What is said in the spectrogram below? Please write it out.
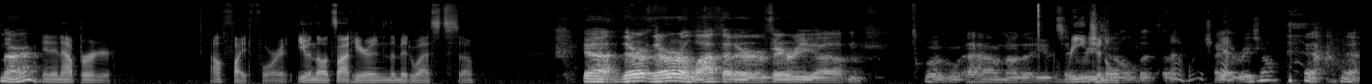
right. In and Out Burger, I'll fight for it, even though it's not here in the Midwest. So Yeah, there there are a lot that are very. Um, I don't know that you'd say Regional. regional, but uh, oh, where'd yeah. yeah. regional. Yeah, yeah.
